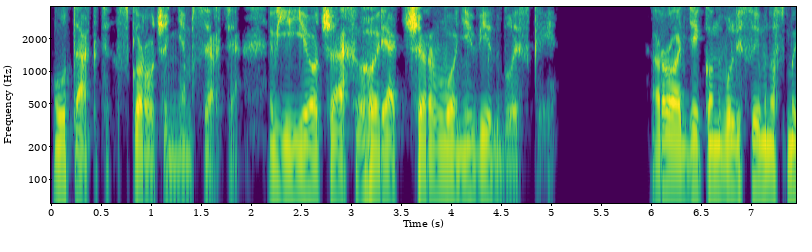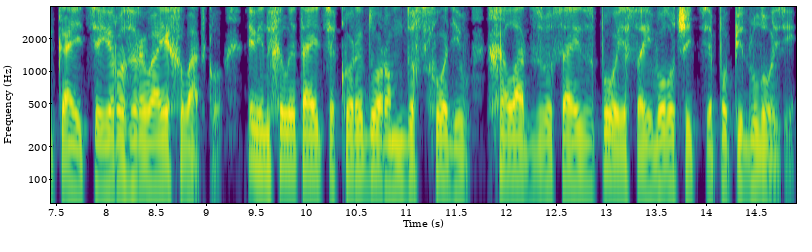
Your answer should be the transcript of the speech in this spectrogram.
у такт скороченням серця, в її очах горять червоні відблиски. Родді конвульсивно смикається і розриває хватку. Він хилитається коридором до сходів, халат звисає з пояса і волочиться по підлозі.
